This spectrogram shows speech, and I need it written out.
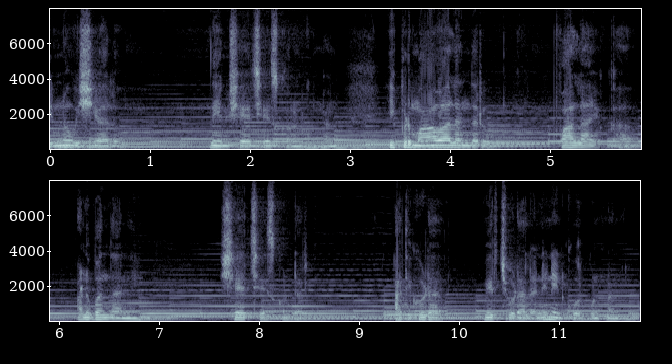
ఎన్నో విషయాలు నేను షేర్ చేసుకోవాలనుకున్నాను ఇప్పుడు మా వాళ్ళందరూ వాళ్ళ యొక్క అనుబంధాన్ని షేర్ చేసుకుంటారు. అది కూడా మీరు చూడాలని నేను కోరుకుంటున్నాను.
